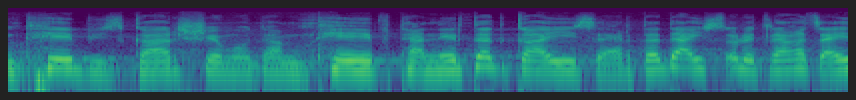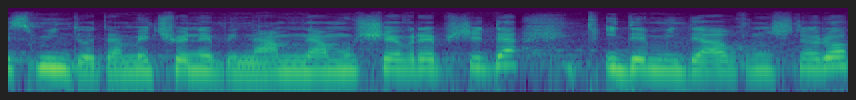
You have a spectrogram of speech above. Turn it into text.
მთების გარშემო და მთებთან ერთად გაიზარდა და აი სწორედ რაღაცა ეს მინდოდა მეჩვენებინ ამ ნამუშევრებში და კიდე მინდა აღნიშნო, რომ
